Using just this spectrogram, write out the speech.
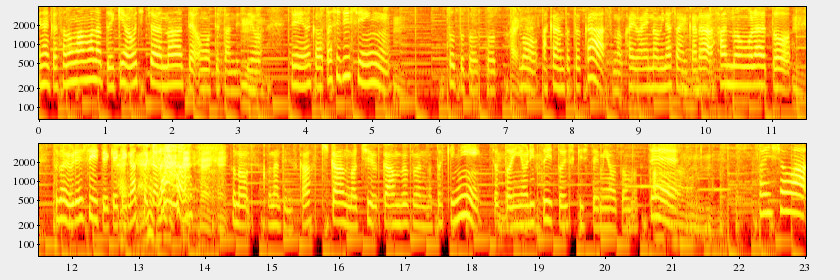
なんかそのまんまだと勢い落ちちゃうなって思ってたんですよ。でなんか私自身とっととっとはいのアカウントとか、その界隈の皆さんから反応もらうとうんすごい嬉しいっていう経験があったから。はいはいはい そのこうなんていうんですか期間の中間部分の時にちょっと引用リツイートを意識してみようと思って最初は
